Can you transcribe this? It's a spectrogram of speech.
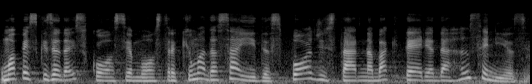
Uma pesquisa da Escócia mostra que uma das saídas pode estar na bactéria da hanseníase.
